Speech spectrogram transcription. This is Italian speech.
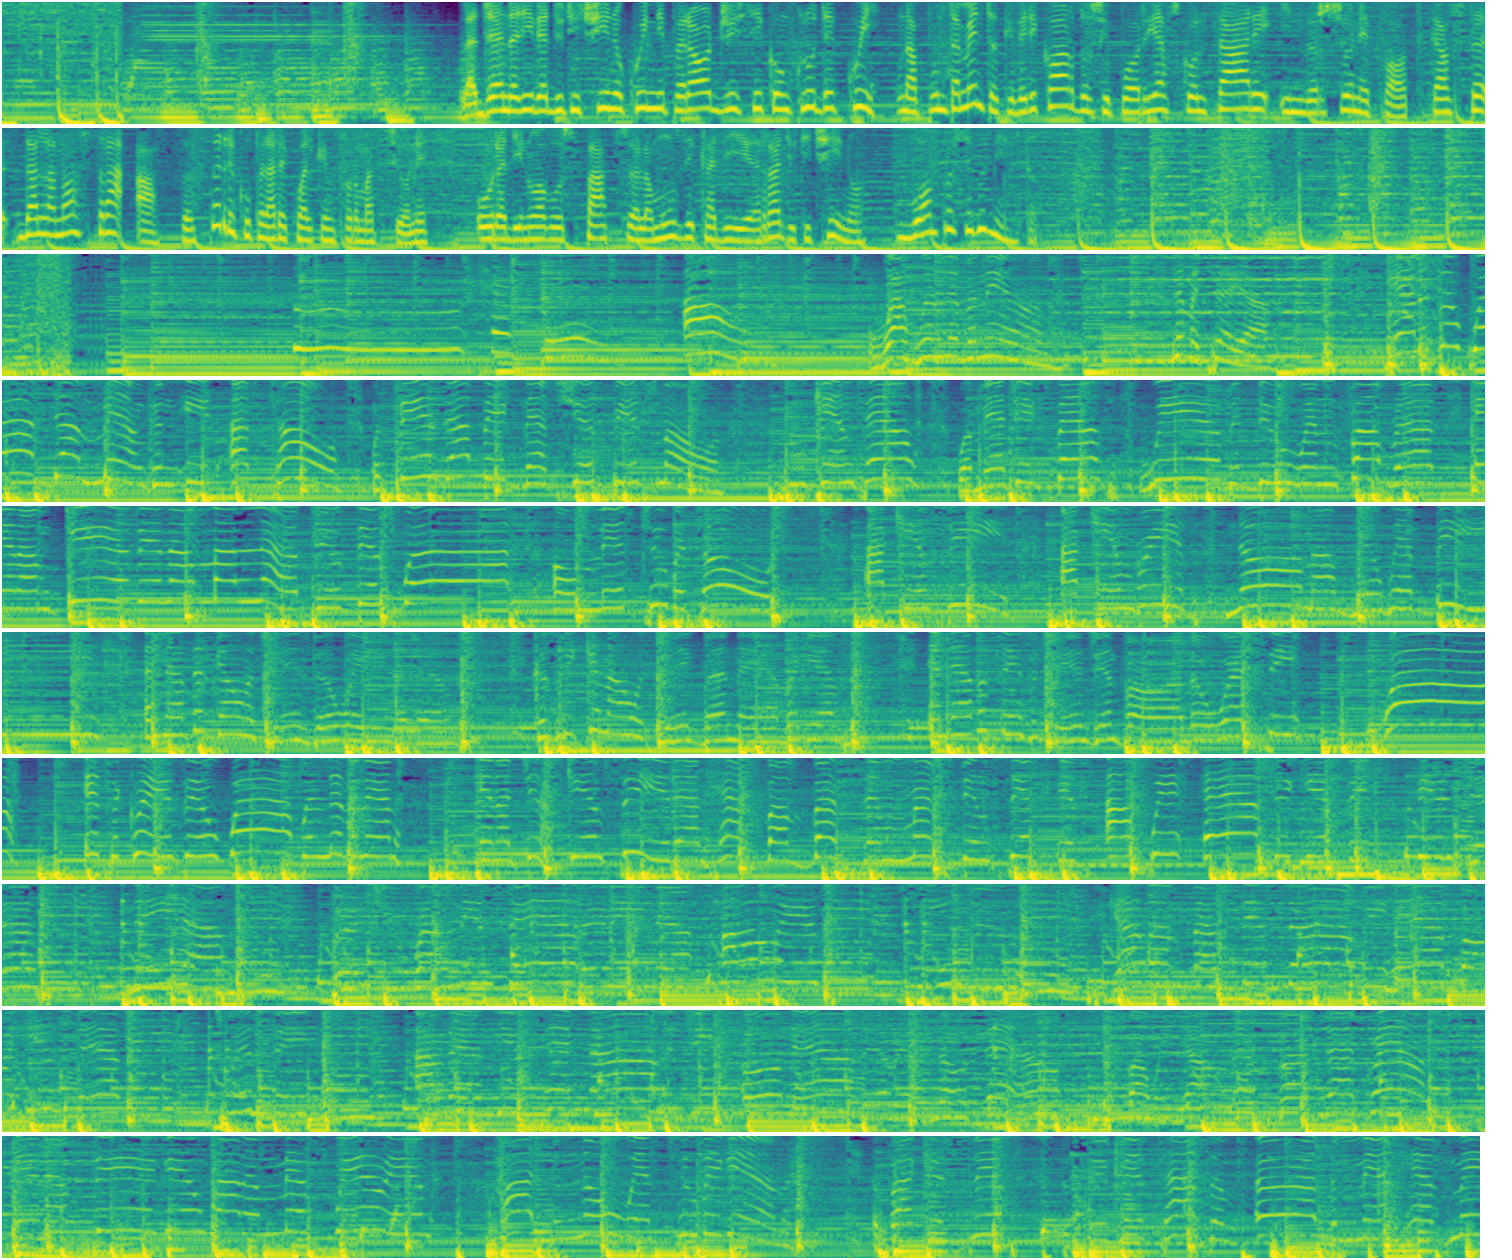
L'agenda di Radio Ticino quindi per oggi si conclude qui, un appuntamento che vi ricordo si può riascoltare in versione podcast dalla nostra app per recuperare qualche informazione. Ora di nuovo spazio alla musica di Radio Ticino. Buon proseguimento. Let what magic spells we'll be doing for us. The sacred ties of earth the man has made.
